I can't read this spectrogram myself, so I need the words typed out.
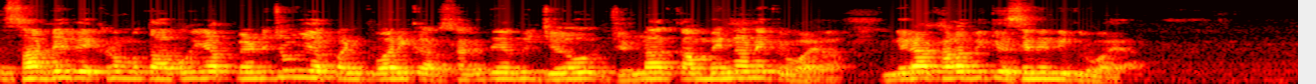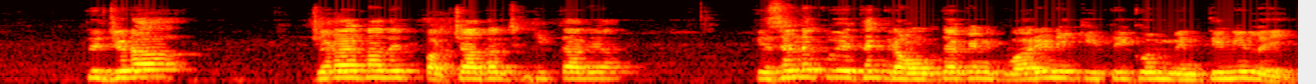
ਤੇ ਸਾਡੇ ਵੇਖਣ ਮੁਤਾਬਕ ਜਾਂ ਪਿੰਡ 'ਚੋਂ ਵੀ ਆਪਾਂ ਇਨਕੁਆਇਰੀ ਕਰ ਸਕਦੇ ਆ ਵੀ ਜੋ ਜਿੰਨਾ ਕੰਮ ਇਹਨਾਂ ਨੇ ਕਰਵਾਇਆ, ਮੇਰਾ ਖਿਆਲ ਵੀ ਕਿਸੇ ਨੇ ਨਹੀਂ ਕਰਵਾਇਆ। ਤੇ ਜਿਹੜਾ ਜਿਹੜਾ ਇਹਨਾਂ ਦੇ ਪਰਚਾ ਦਰਜ ਕੀਤਾ ਗਿਆ, ਕਿਸੇ ਨੇ ਕੋਈ ਇੱਥੇ ਗਰਾਊਂਡ ਤੇ ਆ ਕੇ ਇਨਕੁਆਇਰੀ ਨਹੀਂ ਕੀਤੀ, ਕੋਈ ਮਿੰਤੀ ਨਹੀਂ ਲਈ।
